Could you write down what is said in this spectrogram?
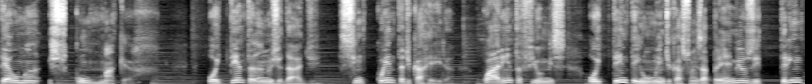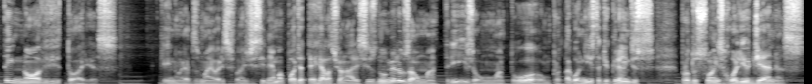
Thelma Schumacher. 80 anos de idade, 50 de carreira, 40 filmes, 81 indicações a prêmios e 39 vitórias. Quem não é dos maiores fãs de cinema pode até relacionar esses números a uma atriz ou um ator, um protagonista de grandes produções hollywoodianas.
